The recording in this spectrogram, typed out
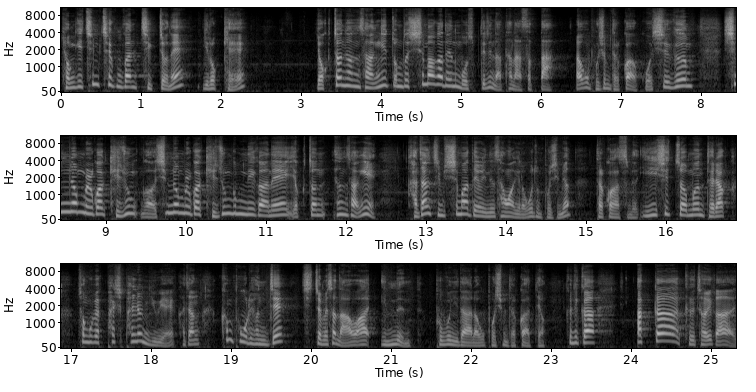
경기 침체 구간 직전에 이렇게 역전 현상이 좀 더 심화가 되는 모습들이 나타났었다. 라고 보시면 될 것 같고 지금 10년물과 기준 어, 10년물과 기준금리 간의 역전 현상이 가장 지금 심화되어 있는 상황이라고 좀 보시면 될 것 같습니다. 이 시점은 대략 1988년 이후에 가장 큰 폭으로 현재 시점에서 나와 있는 부분이다라고 보시면 될 것 같아요. 그러니까 아까 그 저희가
